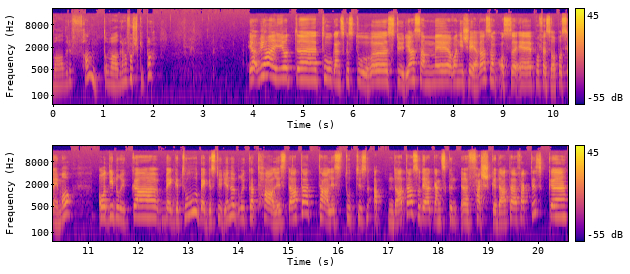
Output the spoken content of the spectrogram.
hva dere fant, og hva dere har forsket på? Ja, Vi har gjort eh, to ganske store studier sammen med Ronny Skjæra, som også er professor på Seimo. Og de bruker begge to, begge studiene bruker Thales-data, Thales 2018-data, så det er ganske eh, ferske data, faktisk. Eh,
